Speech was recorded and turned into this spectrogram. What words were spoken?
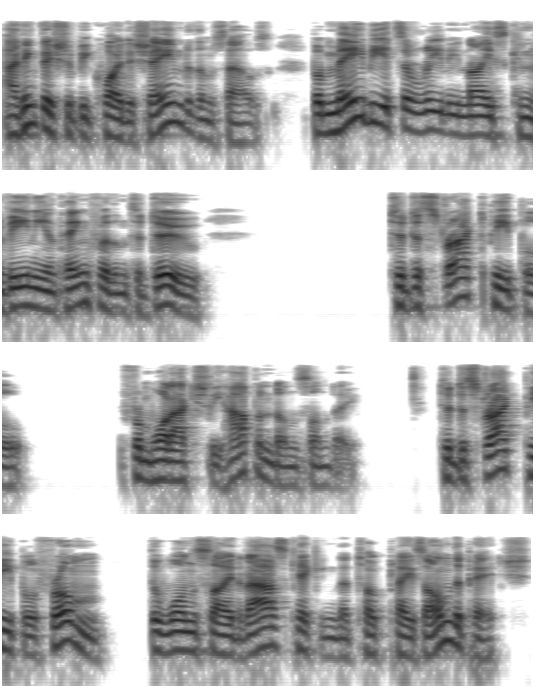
I think they should be quite ashamed of themselves. But maybe it's a really nice, convenient thing for them to do to distract people from what actually happened on Sunday, to distract people from the one sided ass kicking that took place on the pitch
